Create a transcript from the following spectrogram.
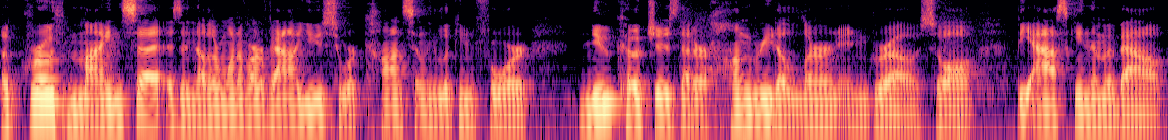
A growth mindset is another one of our values. So we're constantly looking for new coaches that are hungry to learn and grow. So I'll be asking them about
